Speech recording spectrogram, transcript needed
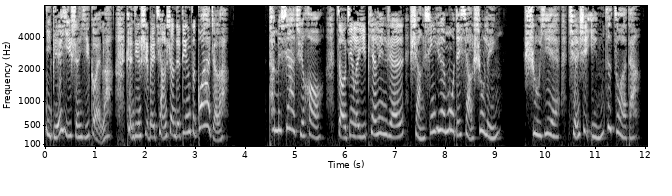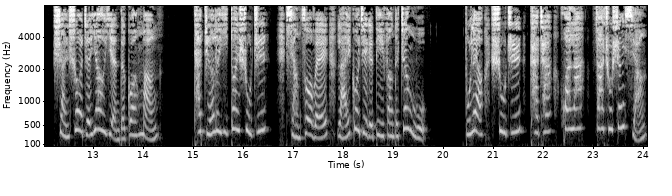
你别疑神疑鬼了，肯定是被墙上的钉子挂着了。”他们下去后，走进了一片令人赏心悦目的小树林。树叶全是银子做的，闪烁着耀眼的光芒。他折了一段树枝，想作为来过这个地方的证物。不料树枝咔嚓哗啦发出声响，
